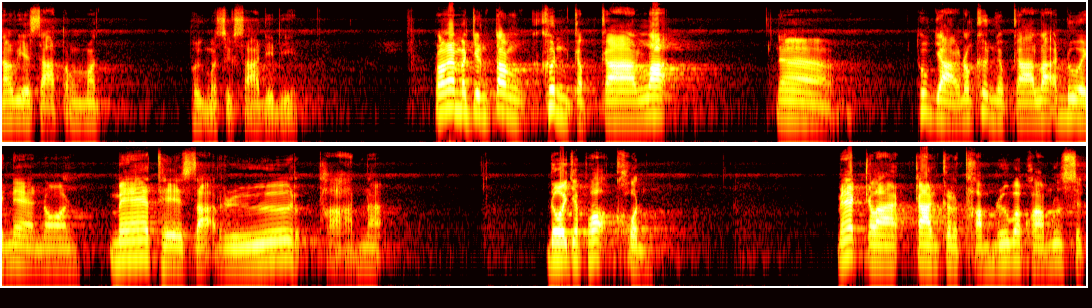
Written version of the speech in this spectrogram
นักวิทยาศาสตร์ต้องมาพึงมาศึกษาดีๆ เพราะงั้นมันจึงต้องขึ้นกับกาละนะทุกอย่างต้องขึ้นกับกาละด้วยแน่นอน แม้เทสะหรือฐานะ โดยเฉพาะคน แม้การกระทำหรือว่าความรู้สึก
